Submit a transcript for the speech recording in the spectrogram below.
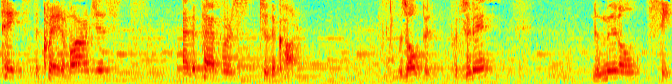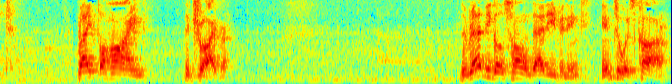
takes the crate of oranges and the peppers to the car. It was open, puts it in, the middle seat, right behind the driver. The Rebbe goes home that evening into his car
